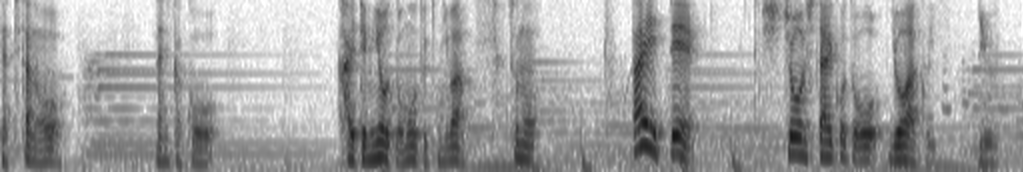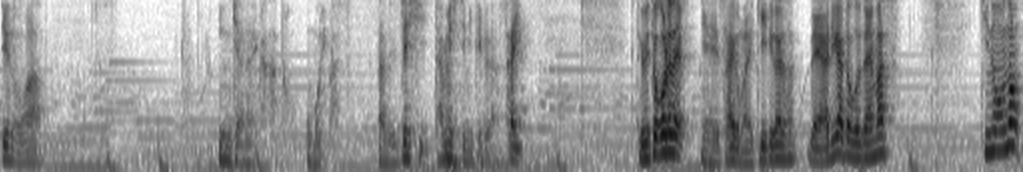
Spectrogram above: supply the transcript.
やってたのを何かこう変えてみようと思う時にはそのあえて主張したいことを弱く言うっていうのはいいんじゃないかなと思います。なのでぜひ試してみてください。というところで、えー、最後まで聞いてくださってありがとうございます。昨日の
